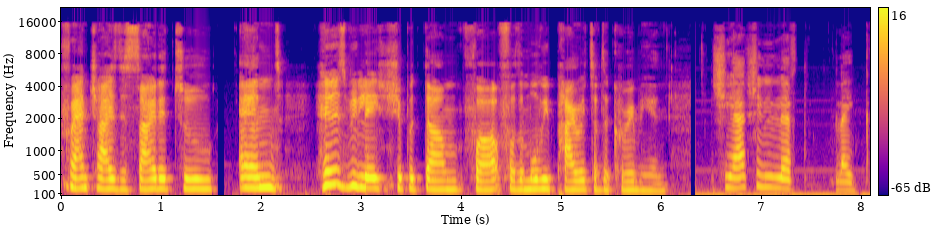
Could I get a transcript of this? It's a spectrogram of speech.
franchise decided to end his relationship with them for for the movie pirates of the caribbean. She actually left like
